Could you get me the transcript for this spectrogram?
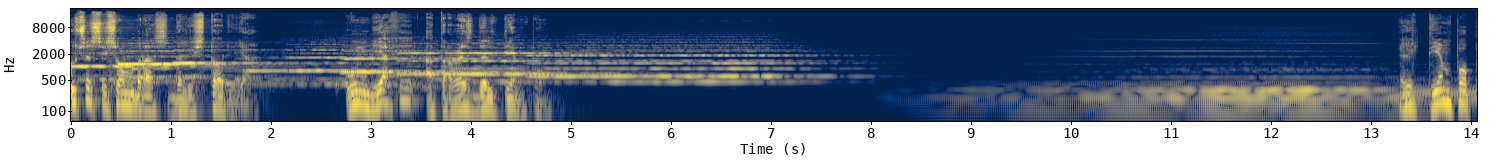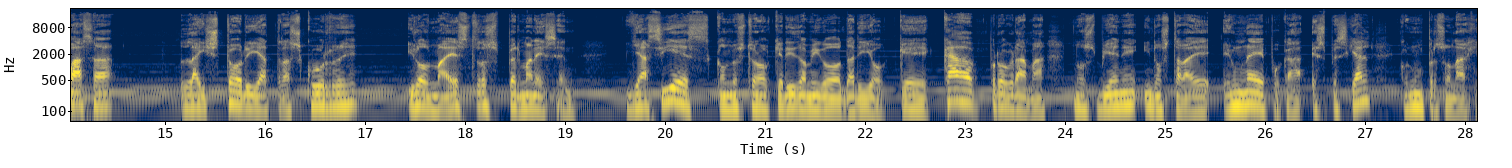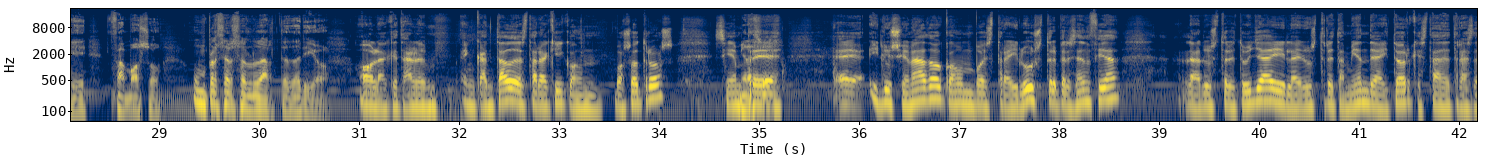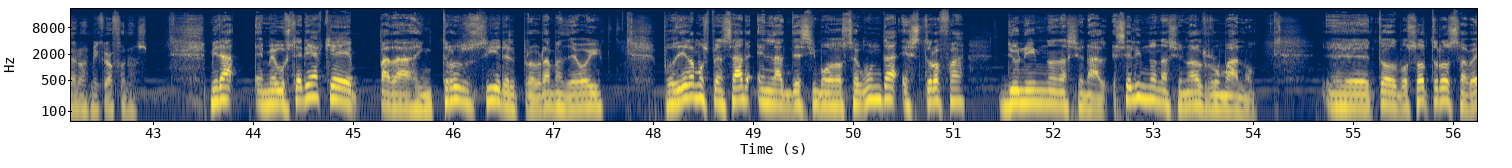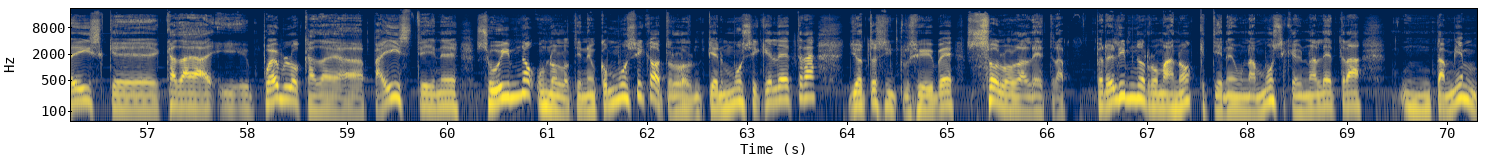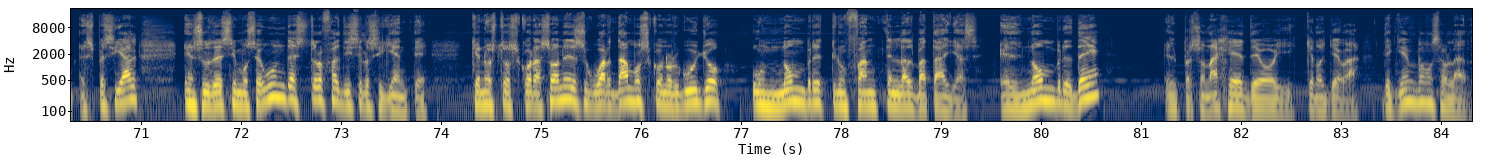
Luces y sombras de la historia. Un viaje a través del tiempo. El tiempo pasa, la historia transcurre y los maestros permanecen. Y así es con nuestro querido amigo Darío, que cada programa nos viene y nos trae en una época especial con un personaje famoso. Un placer saludarte, Darío. Hola, ¿qué tal? Encantado de estar aquí con vosotros, siempre eh, ilusionado con vuestra ilustre presencia la ilustre tuya y la ilustre también de Aitor, que está detrás de los micrófonos. Mira, eh, me gustaría que para introducir el programa de hoy pudiéramos pensar en la decimosegunda estrofa de un himno nacional. Es el himno nacional rumano. Eh, todos vosotros sabéis que cada pueblo, cada país tiene su himno, uno lo tiene con música, otro lo tiene música y letra, y otros inclusive solo la letra. Pero el himno romano, que tiene una música y una letra mm, también especial, en su decimosegunda estrofa dice lo siguiente, que nuestros corazones guardamos con orgullo un nombre triunfante en las batallas, el nombre de el personaje de hoy que nos lleva. ¿De quién vamos a hablar?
